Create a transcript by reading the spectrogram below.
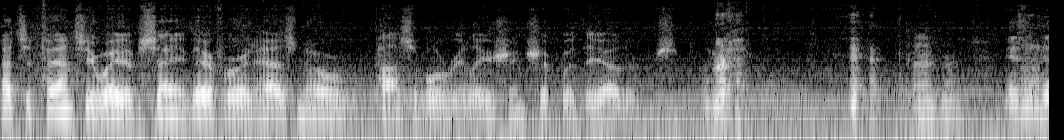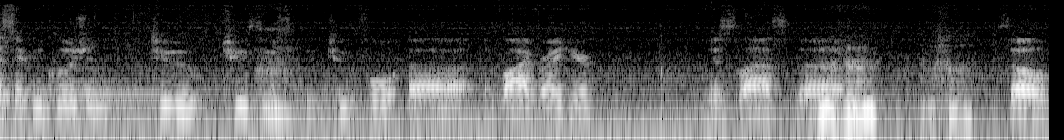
That's a fancy way of saying, therefore, it has no possible relationship with the others. Mm-hmm. Isn't this a conclusion to two through to four, uh, five right here? This last. Uh, Mhm. So,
